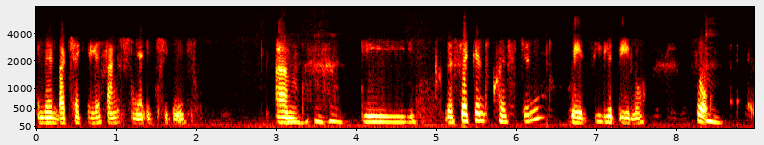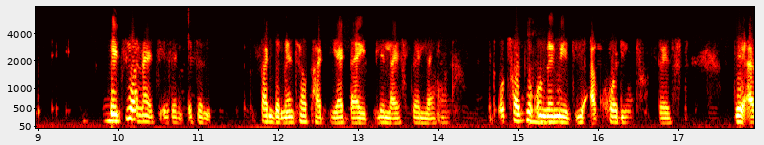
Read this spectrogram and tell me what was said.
and then ba check le function ya di-kidneys. Um mm -hmm. the the second question metsi le pelo. So mm. metsi yona is an, is a fundamental part ya diet le lifestyle ya rona. O tshwanetse o nwe metsi according to test there are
